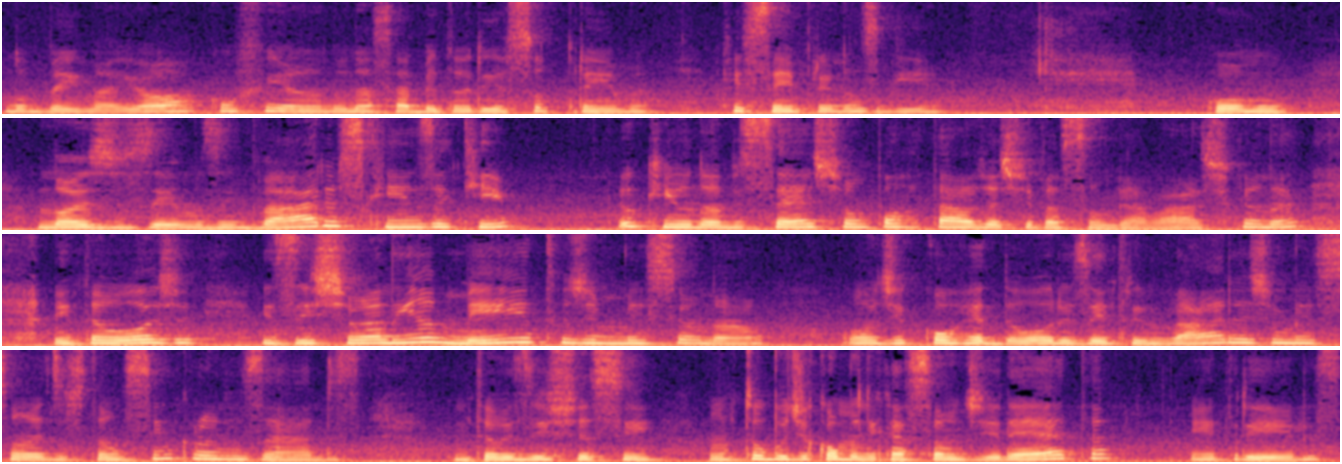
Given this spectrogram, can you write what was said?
no bem maior, confiando na sabedoria suprema que sempre nos guia como nós dizemos em vários 15 aqui, o Kim 97 é um portal de ativação galáctica, né? Então hoje existe um alinhamento dimensional onde corredores entre várias dimensões estão sincronizados. Então existe assim um tubo de comunicação direta entre eles.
